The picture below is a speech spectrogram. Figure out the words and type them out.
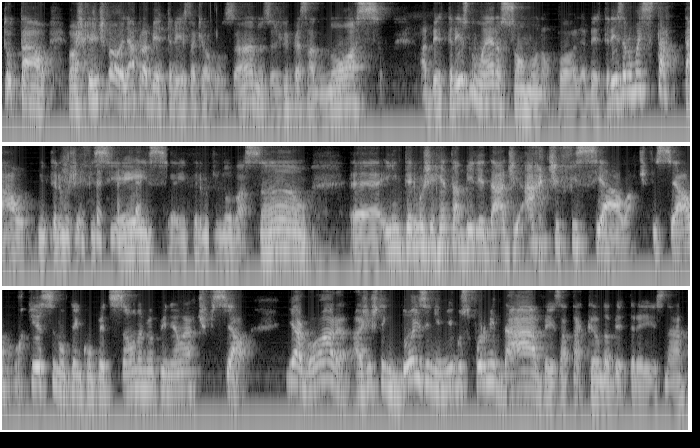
Total. Eu acho que a gente vai olhar para a B3 daqui a alguns anos, a gente vai pensar, nossa, a B3 não era só um monopólio, a B3 era uma estatal em termos de eficiência, em termos de inovação, é, em termos de rentabilidade artificial. Artificial porque se não tem competição, na minha opinião, é artificial. E agora a gente tem dois inimigos formidáveis atacando a B3, né?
